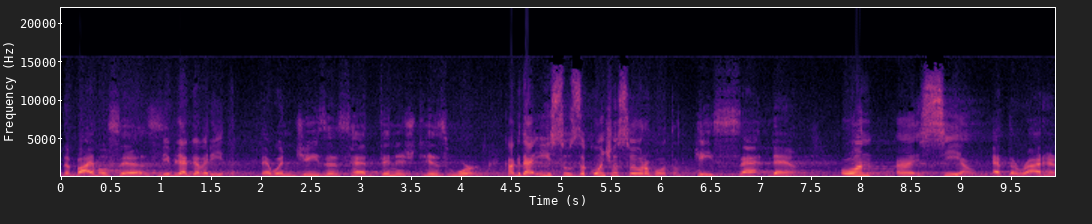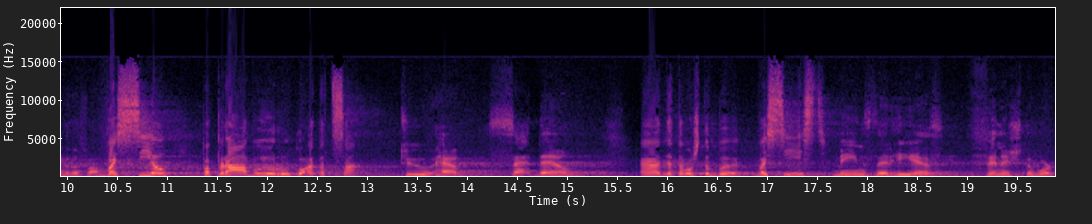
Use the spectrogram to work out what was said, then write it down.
the Bible says Библия говорит, that when Jesus had finished his work, когда Иисус закончил свою работу, he sat down Он э, сел, at the right hand of the Father. воссел по правую руку от Отца. To have sat down Э, Для того, чтобы воссесть means that he has finished the work.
